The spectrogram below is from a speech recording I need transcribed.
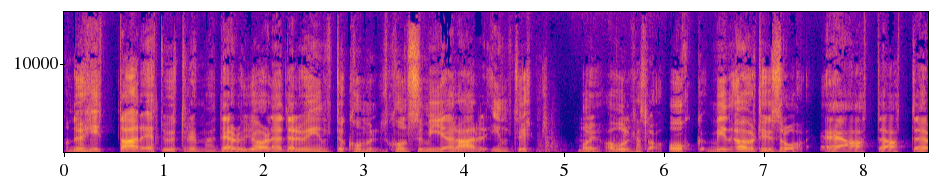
du hittar ett utrymme där du gör det, där du inte konsumerar intryck Mm. Oj, av olika slag. Och min övertygelse då är att, att eh,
